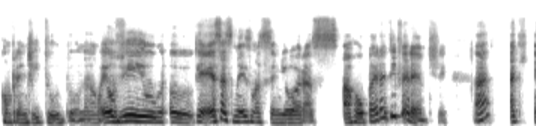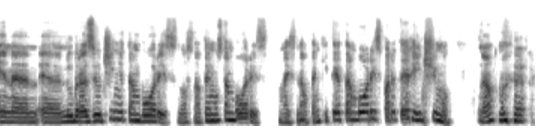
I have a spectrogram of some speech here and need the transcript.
compreendi tudo. Não? Eu vi o, o, essas mesmas senhoras, a roupa era diferente. Ah? Aqui, no Brasil tinha tambores, nós não temos tambores, mas não tem que ter tambores para ter ritmo não?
